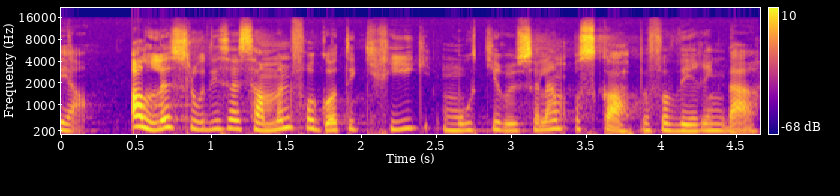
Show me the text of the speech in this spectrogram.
Ja, Alle slo de seg sammen for å gå til krig mot Jerusalem og skape forvirring der.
